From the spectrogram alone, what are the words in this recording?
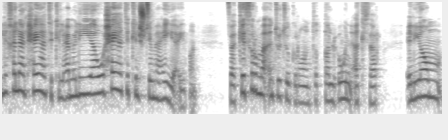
لخلال حياتك العملية وحياتك الاجتماعية أيضا. فكثر ما أنتم تقرون تطلعون أكثر. اليوم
